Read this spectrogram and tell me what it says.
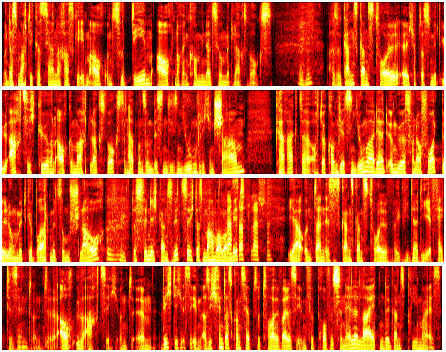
Und das macht die Christiane Raske eben auch und zudem auch noch in Kombination mit LuxVox. Mhm. Also ganz, ganz toll. Äh, ich habe das mit Ü80-Chören auch gemacht, Lux Vox, dann hat man so ein bisschen diesen jugendlichen Charme. Charakter, auch da kommt jetzt ein Junger, der hat irgendwie was von der Fortbildung mitgebracht mit so einem Schlauch. Mhm. Das finde ich ganz witzig, das machen wir mal mit. Ja, und dann ist es ganz, ganz toll, wie, wie da die Effekte sind und äh, auch Ü80. Und ähm, wichtig ist eben, also ich finde das Konzept so toll, weil es eben für professionelle Leitende ganz prima ist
